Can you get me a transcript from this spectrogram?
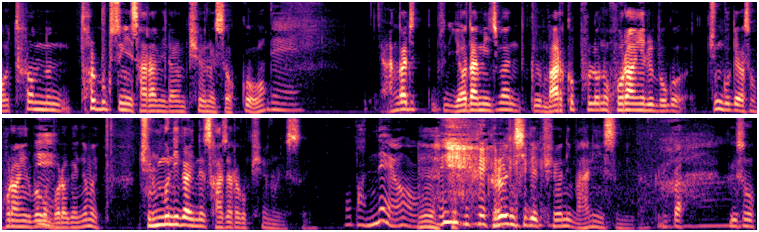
어 털없는 털북숭이 사람이라는 표현을 썼고. 네. 한 가지 여담이지만 그 마르코 폴로는 호랑이를 보고 중국에 가서 호랑이를 보고 네. 뭐라고 했냐면 줄무늬가 있는 사자라고 표현을 했어요. 어, 맞네요. 예, 그런 식의 표현이 많이 있습니다. 그러니까 아. 그래서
